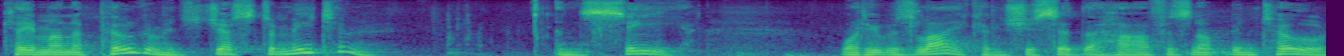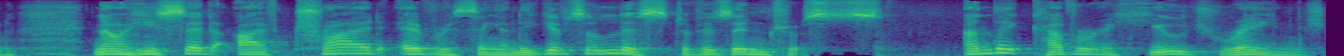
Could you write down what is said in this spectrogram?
came on a pilgrimage just to meet him and see what he was like. And she said, The half has not been told. Now, he said, I've tried everything. And he gives a list of his interests. And they cover a huge range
